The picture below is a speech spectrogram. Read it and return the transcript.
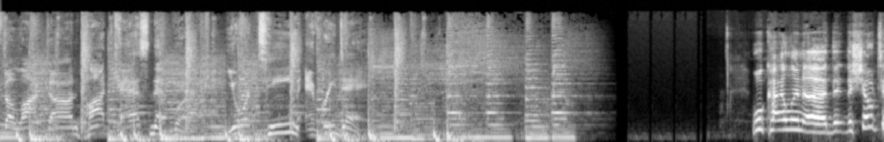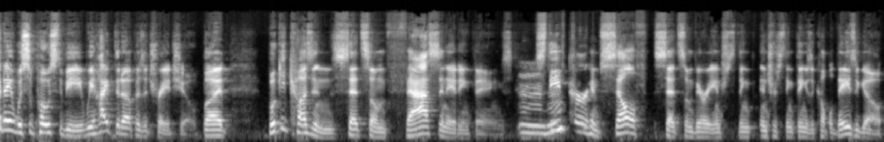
the Locked On Podcast Network, your team every day. Well, Kylen, uh, the, the show today was supposed to be, we hyped it up as a trade show, but Boogie Cousins said some fascinating things. Mhm. Steve Kerr himself said some very interesting, interesting things a couple days ago,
